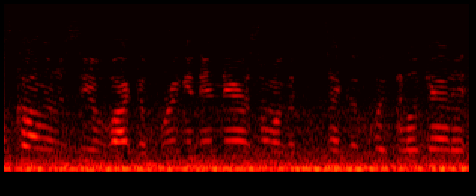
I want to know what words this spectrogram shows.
was calling to see if I could bring it in there so I could take a quick look at it.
